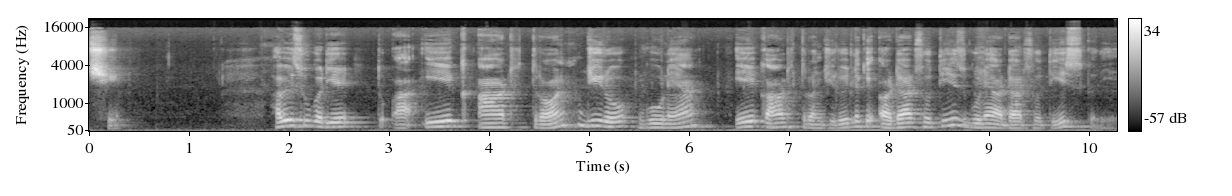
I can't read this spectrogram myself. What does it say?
છે. હવે શું કરીએ? તો આ એક આઠ ત્રણ જીરો ગુણ્યા એક આઠ ત્રણ જીરો એટલે કે અઢારસો ત્રીસ ગુણ્યા અઢારસો ત્રીસ કરીએ.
